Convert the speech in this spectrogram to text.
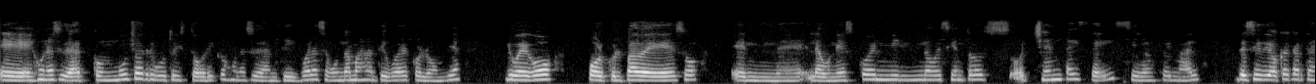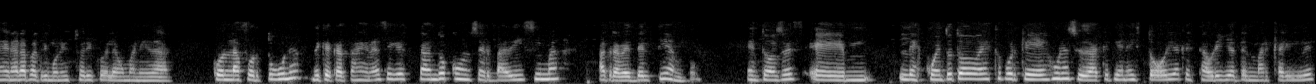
es una ciudad con mucho atributo histórico, es una ciudad antigua, la segunda más antigua de Colombia. Luego, por culpa de eso, en eh, la UNESCO en 1986, si no estoy mal, decidió que Cartagena era patrimonio histórico de la humanidad, con la fortuna de que Cartagena sigue estando conservadísima a través del tiempo. Entonces, em, les cuento todo esto porque es una ciudad que tiene historia, que está a orillas del Mar Caribe,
